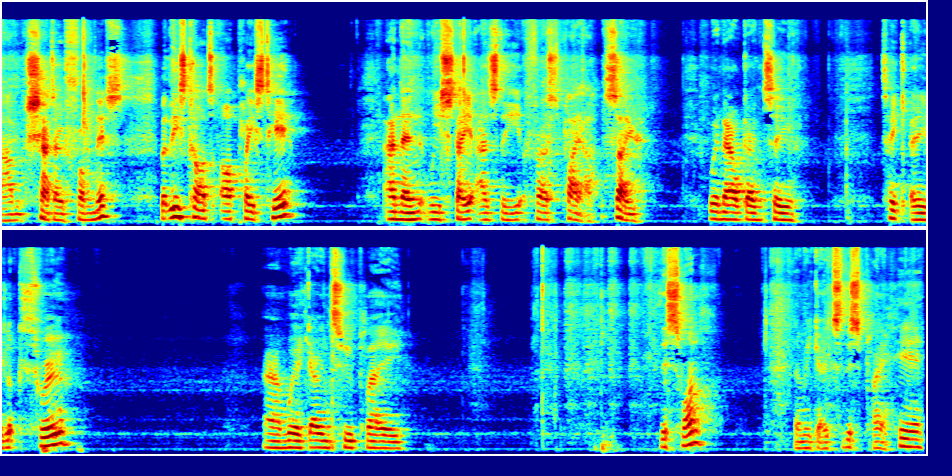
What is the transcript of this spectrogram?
um, shadow from this. But these cards are placed here and then we stay as the first player. So we're now going to take a look through and we're going to play this one then we go to this player here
